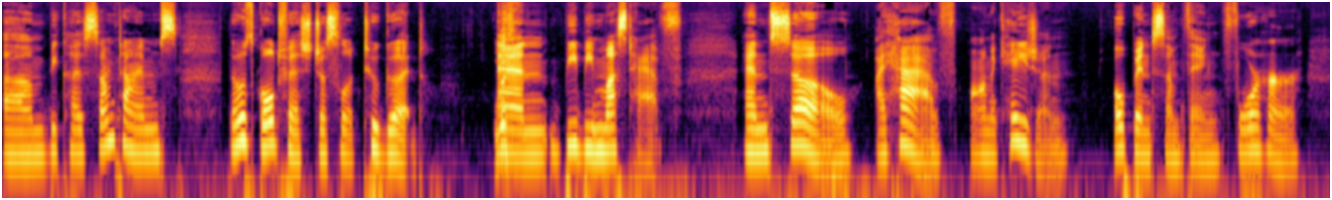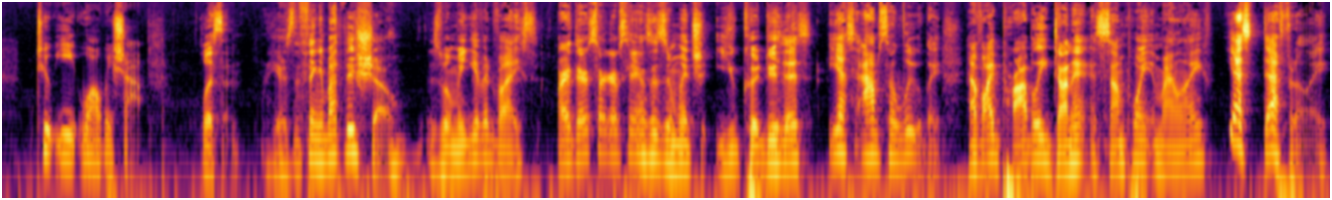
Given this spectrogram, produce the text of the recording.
Um, because sometimes those goldfish just look too good. and BB must have. And so I have, on occasion, opened something for her to eat while we shop. Listen here's the thing about this show is when we give advice are there circumstances in which you could do this? Yes absolutely. Have i probably done it at some point in my life? Yes definitely.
